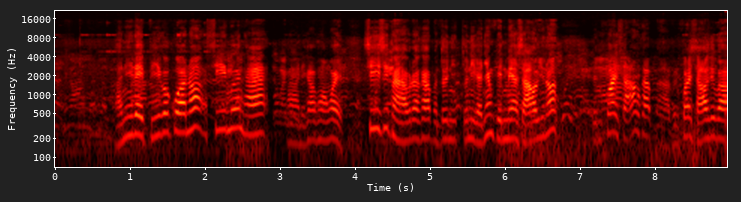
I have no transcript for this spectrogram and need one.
ๆอันนี้ได้ปีกว่าๆเนาะ45,000อ่านี่ครับห้องไว้45แล้วครับอันตัวนี้ตัวนี้ก็ยังเป็นแม่สาวอยู่เนาะเป็นควายสาวครับอ่าเป็นควายสาวที่ว่า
